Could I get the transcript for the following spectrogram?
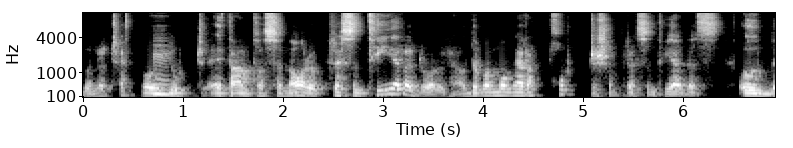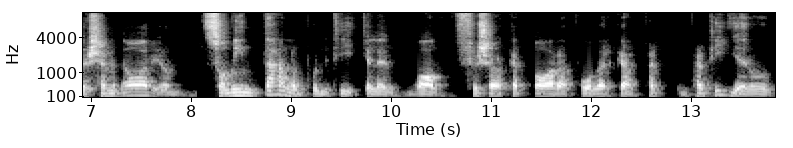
2013 och mm. gjort ett antal scenarier och presenterade då den här. Och det var många rapporter som presenterades under seminarium som inte handlar om politik eller var försök att bara påverka partier och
